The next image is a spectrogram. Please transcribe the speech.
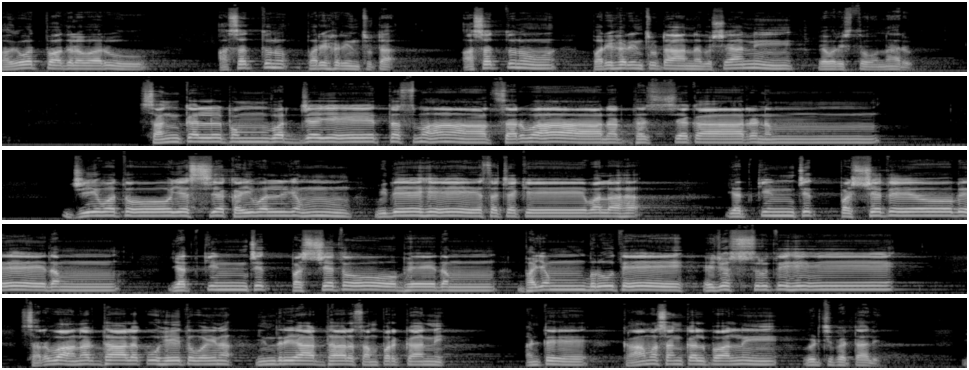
భగవత్పాదుల వారు అసత్తును పరిహరించుట అసత్తును పరిహరించుట అన్న విషయాన్ని వివరిస్తూ ఉన్నారు. సంకల్పం వర్జయే తస్మాత్ సర్వానర్థస్య కారణం. జీవతో యస్య కైవల్యం విదేహే సచ కేవల. యత్కించిత్ పశ్యతో భేదం యత్కించిత్ పశ్యతో భేదం. భయం బ్రూతే యజుశ్రుతి. సర్వ అనర్థాలకు హేతువైన ఇంద్రియార్థాల సంపర్కాన్ని అంటే కామ సంకల్పాల్ని విడిచిపెట్టాలి.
